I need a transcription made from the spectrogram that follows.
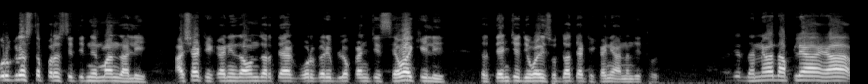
पूरग्रस्त परिस्थिती निर्माण झाली अशा ठिकाणी जाऊन जर त्या गोरगरीब लोकांची सेवा केली तर त्यांची दिवाळी सुद्धा त्या ठिकाणी आनंदित होईल. म्हणजे धन्यवाद आपल्या ह्या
